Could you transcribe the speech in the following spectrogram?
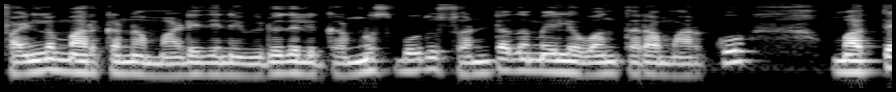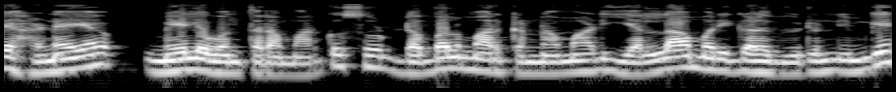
ಫೈನಲ್ ಮಾರ್ಕನ್ನು ಮಾಡಿದ್ದೇನೆ ವಿಡಿಯೋದಲ್ಲಿ ಗಮನಿಸ್ಬೋದು. ಸೊಂಟದ ಮೇಲೆ ಒಂಥರ ಮಾರ್ಕು ಮತ್ತು ಹಣೆಯ ಮೇಲೆ ಒಂಥರ ಮಾರ್ಕು ಸೊ ಡಬಲ್ ಮಾರ್ಕನ್ನು ಮಾಡಿ ಎಲ್ಲ ಮರಿಗಳ ವಿಡಿಯೋ ನಿಮಗೆ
